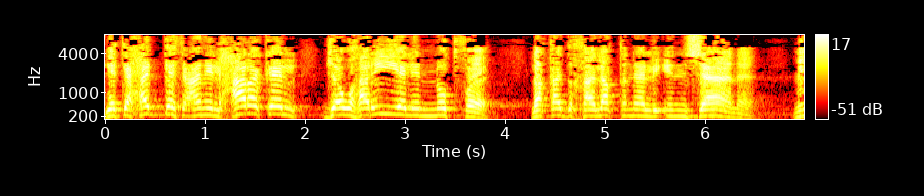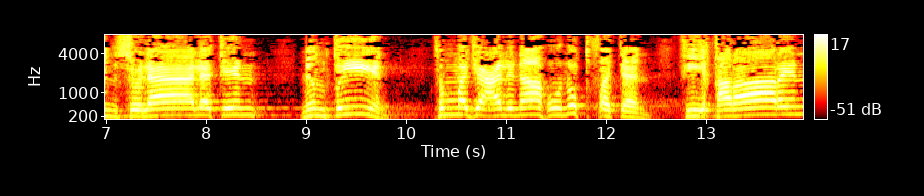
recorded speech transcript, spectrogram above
يتحدث عن الحركة الجوهرية للنطفة. لقد خلقنا الإنسان من سلالة من طين ثم جعلناه نطفة في قرار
